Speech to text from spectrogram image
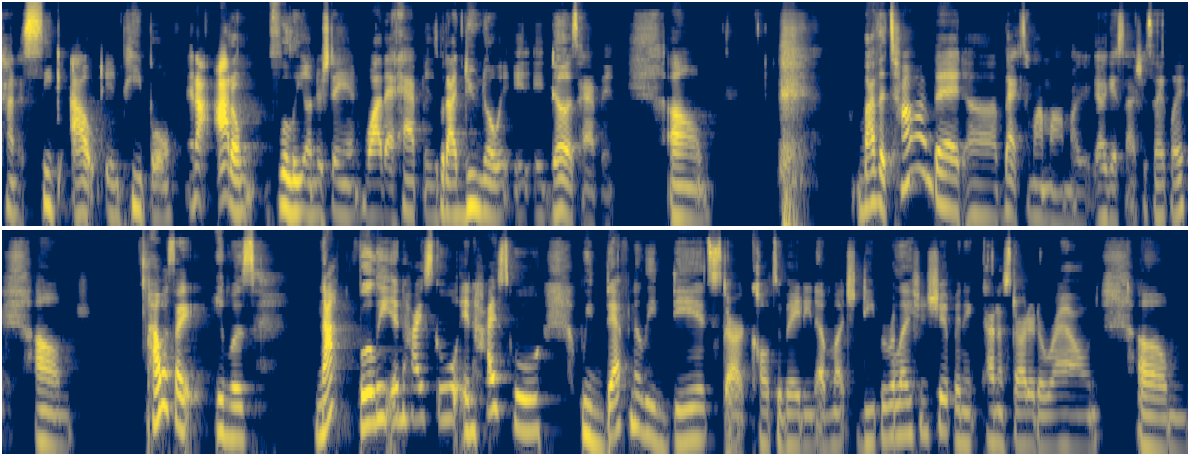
kind of seek out in people. And I, I, don't fully understand why that happens, but I do know it, it, it does happen. Um, by the time that uh, back to my mom, I, I guess I should segue. Um, I would say it was not fully in high school. In high school, we definitely did start cultivating a much deeper relationship, and it kind of started around um,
